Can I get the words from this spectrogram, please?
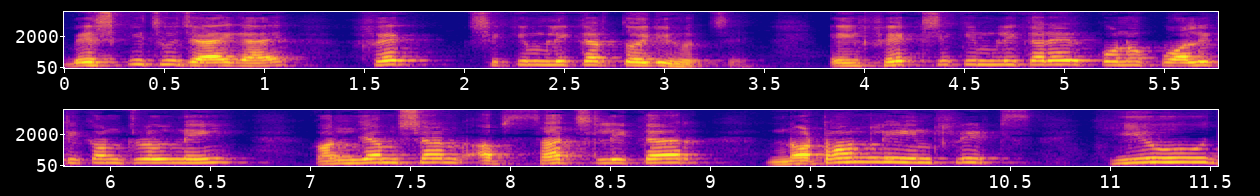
বেশ কিছু জায়গায় ফেক সিকিম লিকার তৈরি হচ্ছে। এই ফেক সিকিম লিকারের কোনো কোয়ালিটি কন্ট্রোল নেই consumption of such liquor not only inflicts huge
